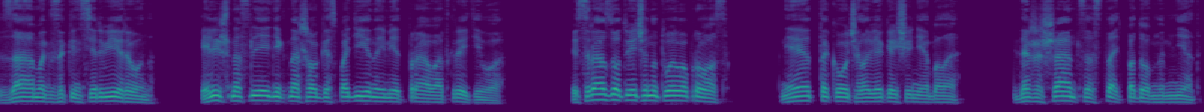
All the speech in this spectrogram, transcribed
«Замок законсервирован, и лишь наследник нашего господина имеет право открыть его. И сразу отвечу на твой вопрос. Нет, такого человека еще не было. И даже шанса стать подобным нет.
